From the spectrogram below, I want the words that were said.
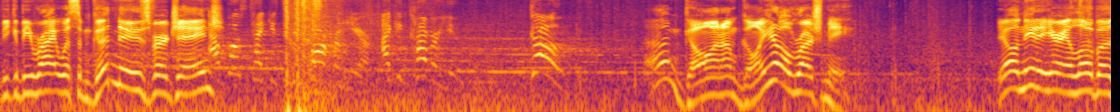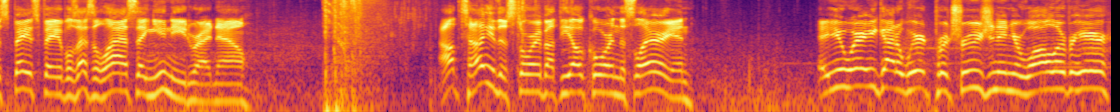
If you could be right with some good news for a change. Outpost Tychus isn't far from here. I can cover you. Go! I'm going, I'm going. You don't rush me. You don't need to hear any Lobo space fables. That's the last thing you need right now. I'll tell you the story about the Elcor and the Solarian. Hey, you where you got a weird protrusion in your wall over here?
